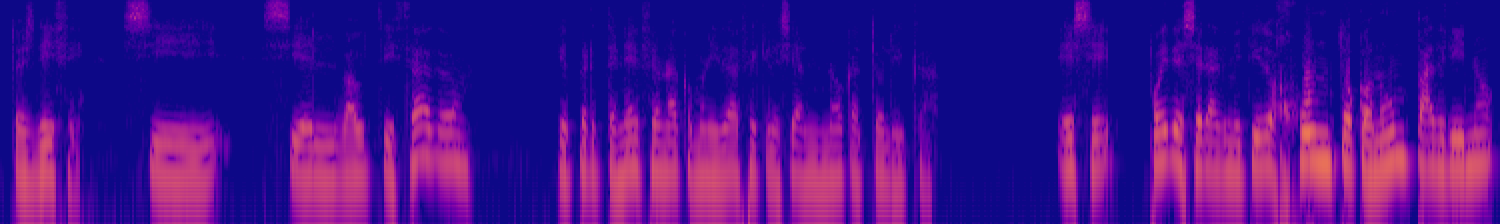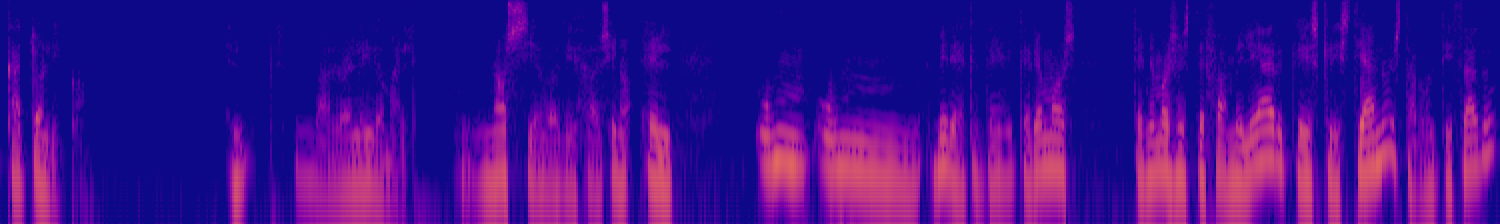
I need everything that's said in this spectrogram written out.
Entonces dice, si, si el bautizado que pertenece a una comunidad eclesial no católica, ese puede ser admitido junto con un padrino católico lo he leído mal, no si el bautizado, sino el un, un mire, que queremos tenemos este familiar que es cristiano, está bautizado,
